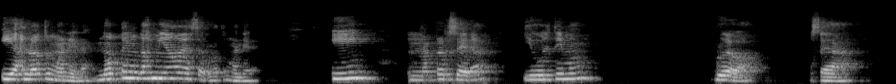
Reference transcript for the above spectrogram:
y hazlo a tu manera. No tengas miedo de hacerlo a tu manera. Y una tercera y última, prueba. O sea,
